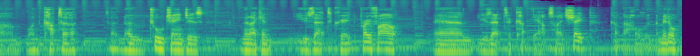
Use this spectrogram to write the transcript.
um, one cutter, so no tool changes. And then I can use that to create the profile and use that to cut the outside shape, cut that hole in the middle.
